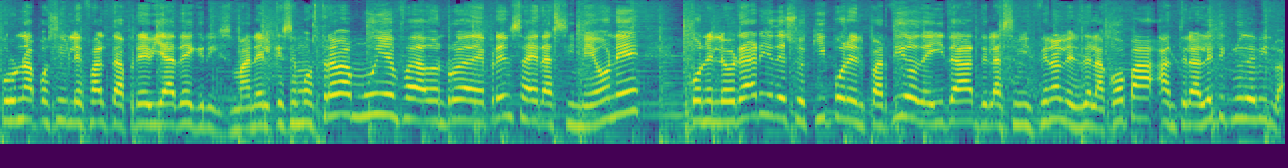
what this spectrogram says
por una posible falta previa de Grisman. El que se mostraba muy enfadado en rueda de prensa era Simeone con el horario de su equipo en el partido de ida de las semifinales de la Copa ante el Atlético Club de Bilbao.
